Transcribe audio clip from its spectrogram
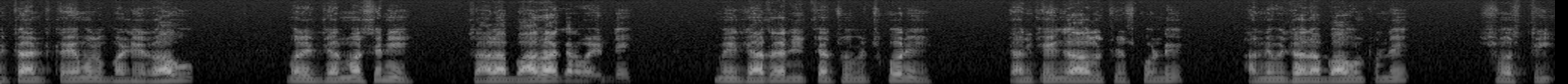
ఇట్లాంటి టైములు మళ్ళీ రావు. మరి జన్మశని చాలా బాధాకరమైంది. మీ జాతక రీత్యా చూపించుకొని దానికి ఏం కావాలో చేసుకోండి. అన్ని విధాలా బాగుంటుంది. స్వస్తి.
